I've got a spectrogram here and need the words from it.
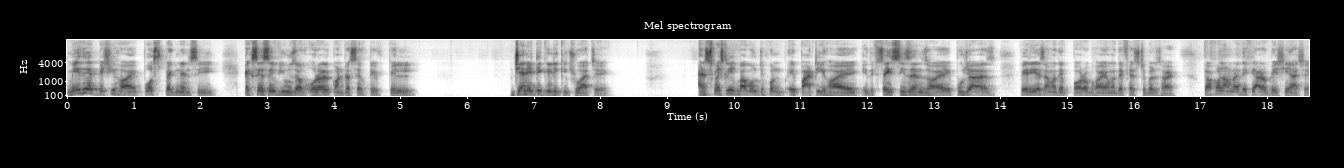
মেয়েদের বেশি হয় post pregnancy excessive use of oral contraceptive pill genetically কিছু আছে। অ্যান্ড স্পেশালি বাবু যখন এই পার্টি হয় সেই সিজনস হয় পূজাস ভেরিয়াস আমাদের পরব হয়, আমাদের ফেস্টিভ্যালস হয়, তখন আমরা দেখি আরও বেশি আসে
